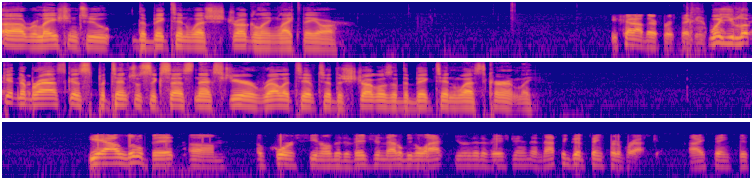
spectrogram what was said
uh, relation to the Big Ten West struggling like they are? You cut out there for a second. Will you look at Nebraska's potential success next year relative to the struggles of the Big Ten West currently? Yeah, a little bit. Um, of course, you know, the division, that'll be the last year of the division, and that's a good thing for Nebraska. I think this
